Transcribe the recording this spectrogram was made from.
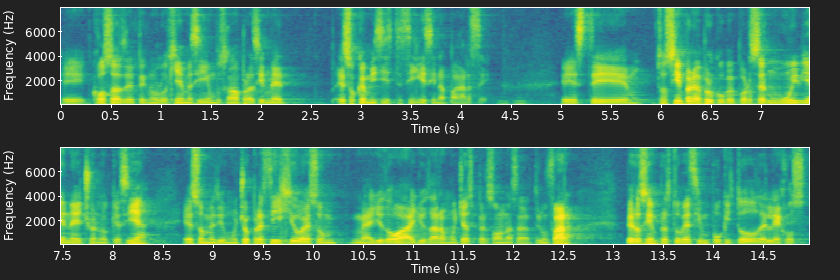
eh, cosas de tecnología, me siguen buscando para decirme, eso que me hiciste sigue sin apagarse. Este, entonces siempre me preocupé por ser muy bien hecho en lo que hacía. Eso me dio mucho prestigio, eso me ayudó a ayudar a muchas personas a triunfar, pero siempre estuve así un poquito de lejos.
